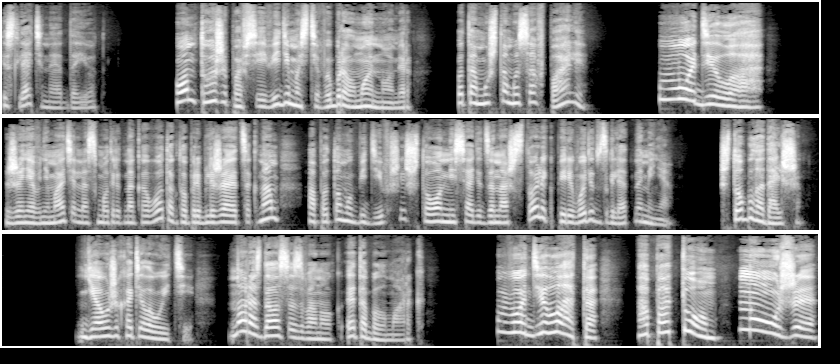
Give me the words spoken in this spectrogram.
кислятиной отдает. Он тоже, по всей видимости, выбрал мой номер, потому что мы совпали. Вот дела! Женя внимательно смотрит на кого-то, кто приближается к нам, а потом, убедившись, что он не сядет за наш столик, переводит взгляд на меня. Что было дальше? Я уже хотела уйти, но раздался звонок. Это был Марк. «Вот дела-то! А потом? Ну уже!»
